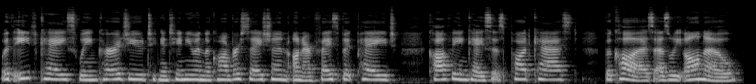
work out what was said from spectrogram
With each case, we encourage you to continue in the conversation on our Facebook page, Coffee and Cases Podcast, because, as we all know,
